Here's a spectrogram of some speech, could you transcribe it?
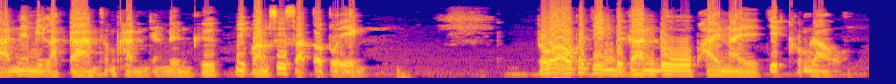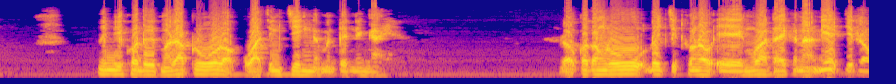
านเนี่ยมีหลักการสำคัญอย่างหนึ่งคือมีความซื่อสัตย์ต่อตัวเอง เพราะว่าเอาก็จริงเป็นการดูภายในจิตของเรา ไม่มีคนอื่นมารับรู้หรอกว่าจริงๆเนี่ยมันเป็นยังไง เราก็ต้องรู้ด้วยจิตของเราเองว่าในขณะนี้จิตเรา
